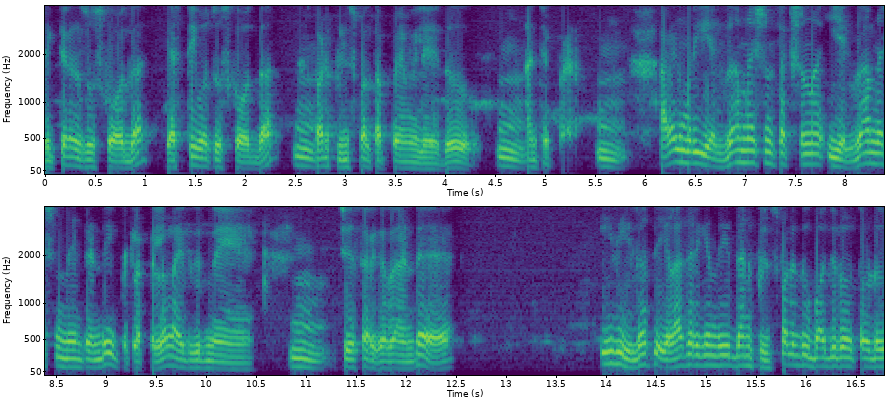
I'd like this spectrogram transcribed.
లెక్చరర్ చూసుకోవద్దా? ఎస్టీఓ చూసుకోవద్దా? కాబట్టి ప్రిన్సిపాల్ తప్పేమీ లేదు అని చెప్పాడు. అలాగే మరి ఈ ఎగ్జామినేషన్ సెక్షన్ ఈ ఎగ్జామినేషన్ ఏంటండి? ఇప్పుడు ఇట్లా పిల్లలు ఐదుగురిని చేశారు కదా అంటే ఇది ఇలా ఎలా జరిగింది దానికి ప్రిన్సిపల్ ఎందుకు బాధ్యుడు అవుతాడు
